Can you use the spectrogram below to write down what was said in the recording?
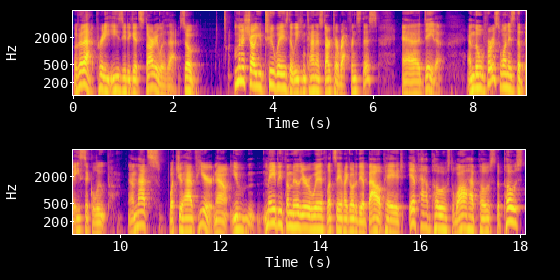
Look at that, pretty easy to get started with that. So I'm gonna show you two ways that we can kind of start to reference this uh, data. And the first one is the basic loop. And that's what you have here. Now, you may be familiar with, let's say if I go to the about page, if have post, while have post, the post,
